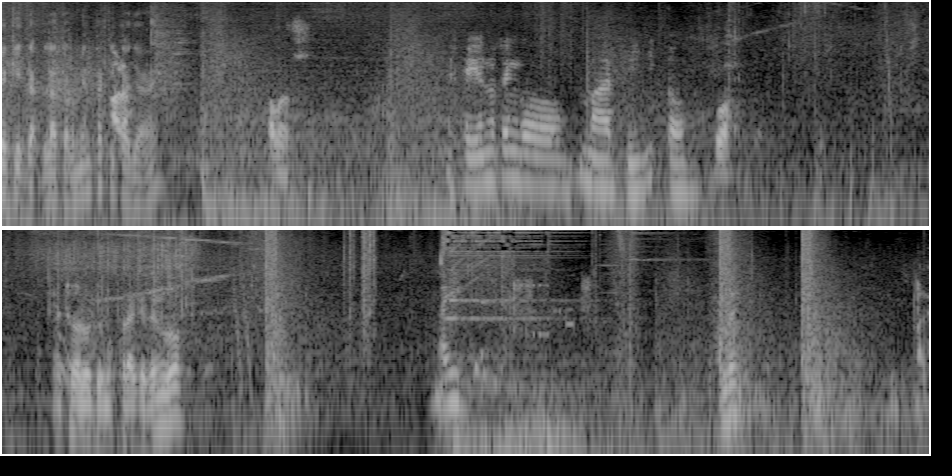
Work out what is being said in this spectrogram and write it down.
Oye, quita, la tormenta quita ya, ¿eh? Vámonos. Es que yo no tengo martillito. Buah. He hecho el último spray que tengo. Ahí. ¿Dónde? Vale.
